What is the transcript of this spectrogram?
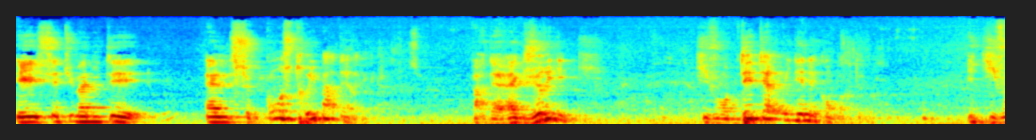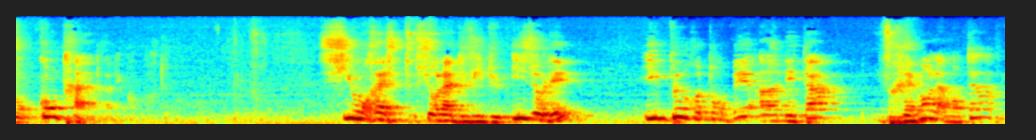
et cette humanité, elle se construit par des règles, par des règles juridiques, qui vont déterminer des comportements et qui vont contraindre à des comportements. Si on reste sur l'individu isolé, il peut retomber à un état vraiment lamentable.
